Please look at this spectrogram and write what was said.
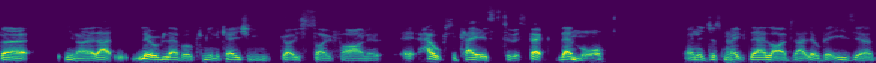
But you know that little level of communication goes so far, and it, it helps the players to respect them more, and it just makes their lives that little bit easier.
